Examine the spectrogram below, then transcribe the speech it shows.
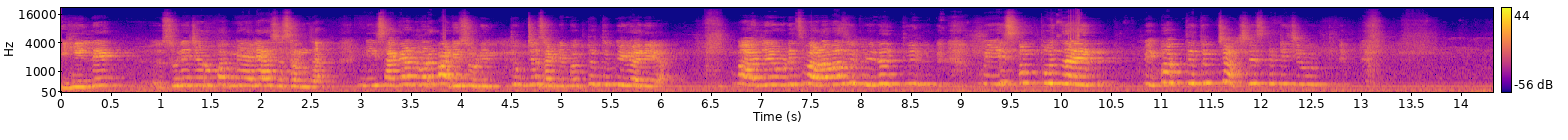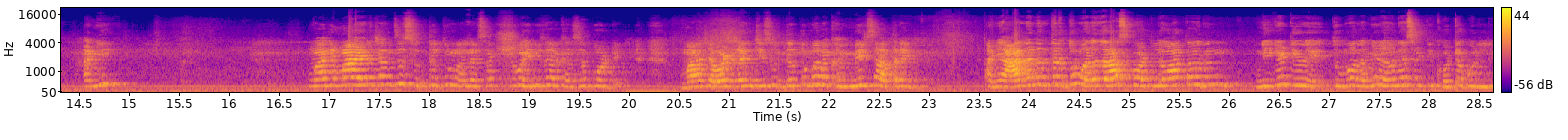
ही लेख सुनेच्या रूपात मिळाली असं समजा. मी सगळ्यांवर पाठी सोडीन. तुमच्यासाठी फक्त तुम्ही घरी या. माझी एवढीच मला माझी विनंती. मी संपून जाईन. मी फक्त तुमच्या आशेसाठी जीवन आणि माझ्या माहेरच्यांचं सुद्धा तुम्हाला साक्षी वहिनीसारखा सपोर्ट आहे. माझ्या वडिलांची सुद्धा तुम्हाला खंबीर साथ राहील. आणि आल्यानंतर तुम्हाला जर असं वाटलं वातावरण निगेटिव्ह आहे तुम्हाला मिळवण्यासाठी खोटं बोलली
